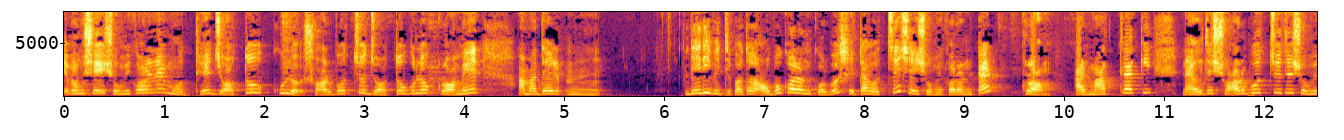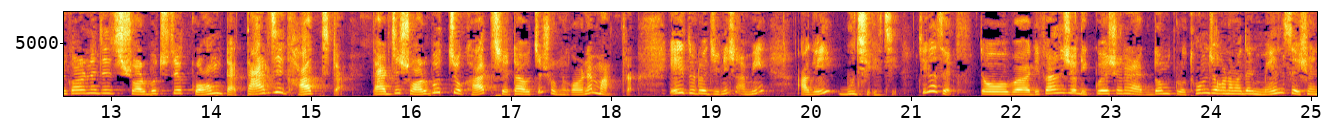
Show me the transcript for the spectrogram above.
এবং সেই সমীকরণের মধ্যে যতগুলো, সর্বোচ্চ যতগুলো ক্রমের আমাদের ডেরিভেটিভ অর্থাৎ অবকলন করব, সেটা হচ্ছে সেই সমীকরণটার ক্রম। আর মাত্রা কি? না, ওই যে সর্বোচ্চ যে সমীকরণের যে সর্বোচ্চ যে ক্রমটা, তার যে ঘাতটা তার যে সর্বোচ্চ ঘাত সেটা হচ্ছে সমীকরণের মাত্রা। এই দুটো জিনিস আমি আগেই বুঝিয়েছি, ঠিক আছে? তো ডিফারেন্সিয়াল ইকুয়েশনের একদম প্রথম যখন আমাদের মেন সেশন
